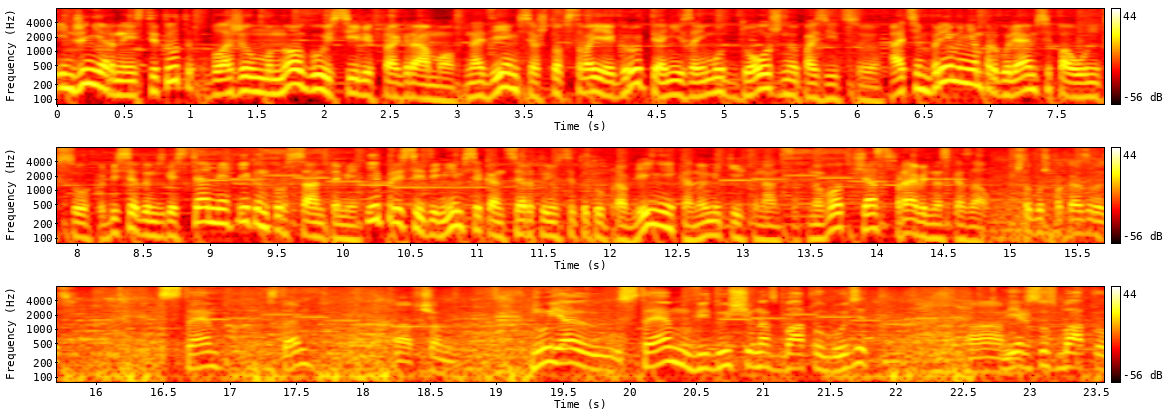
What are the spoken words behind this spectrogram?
Инженерный институт вложил много усилий в программу. Надеемся, что в своей группе они займут должную позицию. А тем временем прогуляемся по Униксу, побеседуем с гостями и конкурсантами и присоединимся к концерту Института управления экономики и финансов. Ну вот, сейчас правильно сказал. Что будешь показывать? STEM. Стем? А, в чем? Ну, я STEM, ведущий у нас батл будет. А, Versus батл.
